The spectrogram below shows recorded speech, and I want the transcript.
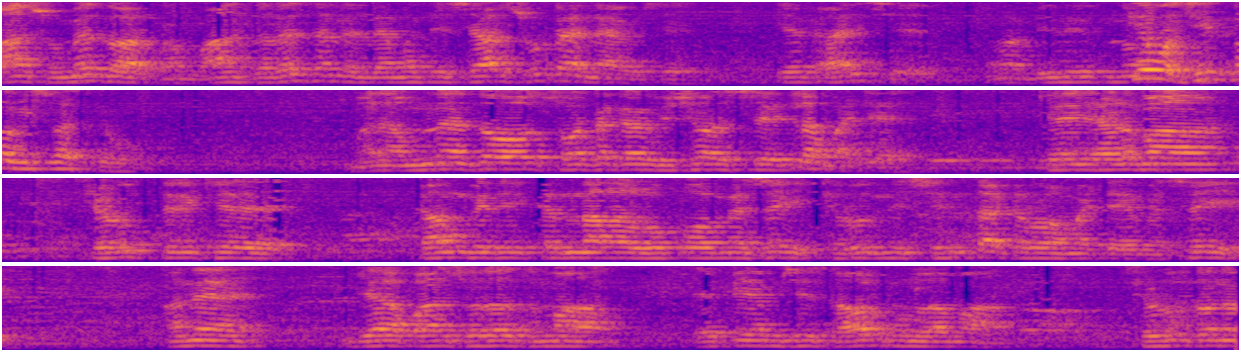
પાંચ ઉમેદવાર પણ પાંચ લડે છે ને એટલે એમાંથી ચાર છૂટાઈને આવે છે. એક હારી છે. એમાં બિનરીતનો કેવો જીતનો વિશ્વાસ કેવો? મને અમને તો સો ટકા વિશ્વાસ છે એટલા માટે કે યાર્ડમાં ખેડૂત તરીકે કામગીરી કરનારા લોકો અમે સહી ખેડૂતની ચિંતા કરવા માટે અમે છીએ અને ગયા પાંચ વર્ષમાં એપીએમસી સાવરકુંડલામાં ખેડૂતોને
